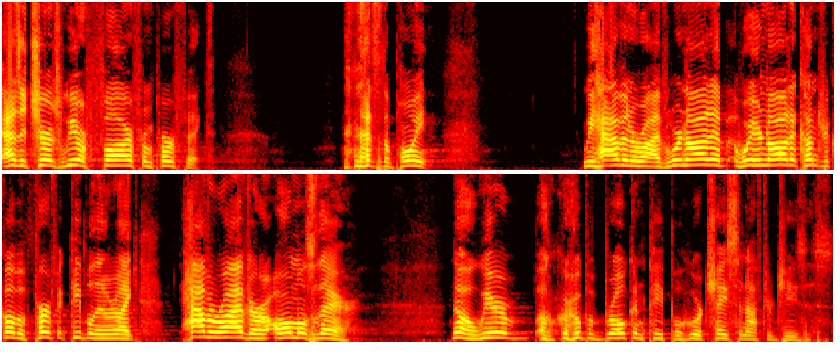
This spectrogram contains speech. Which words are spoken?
As a church, we are far from perfect. That's the point. We haven't arrived. We're not a, we're not a country club of perfect people that are like, have arrived or are almost there. No, we're a group of broken people who are chasing after Jesus.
